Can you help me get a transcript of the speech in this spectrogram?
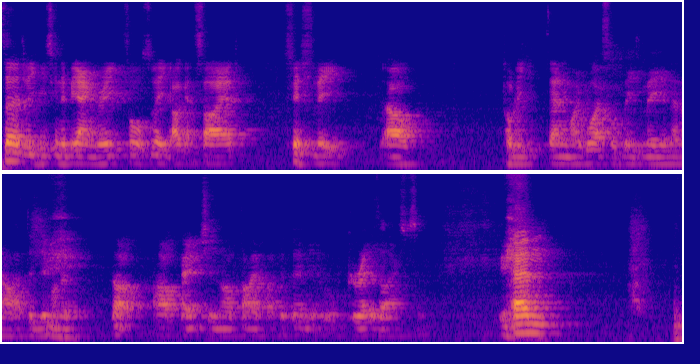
Thirdly, he's going to be angry. Fourthly, I'll get fired. Fifthly, I'll probably then my wife will leave me and then I'll have to live on a I'll bench and I'll die of hypothermia or coronavirus or something. Um,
